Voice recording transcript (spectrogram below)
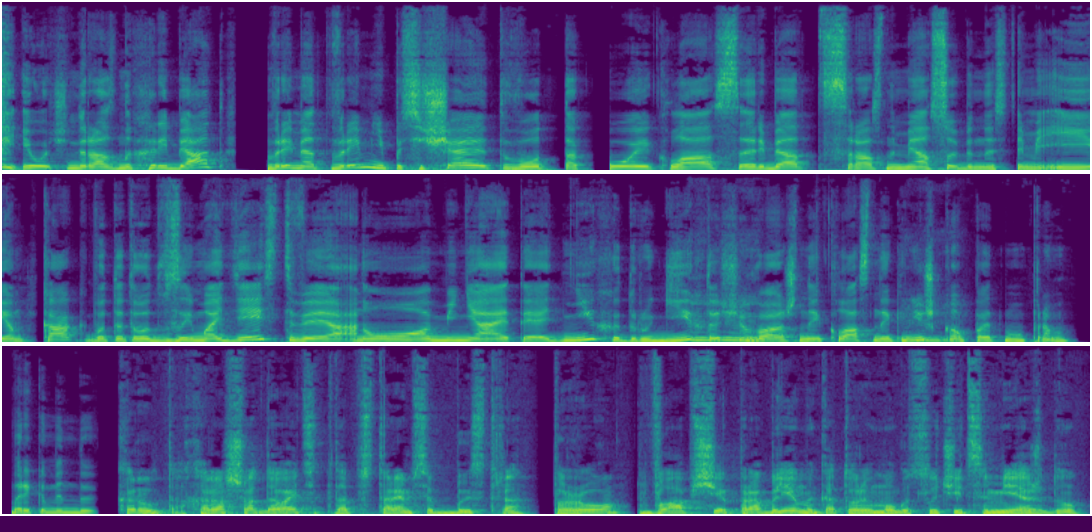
и очень разных ребят время от времени посещает вот такой класс ребят с разными особенностями. И как вот это вот взаимодействие, оно меняет и одних, и других. Это очень важно. И классная книжка, поэтому прям рекомендую. Круто, хорошо. Давайте тогда постараемся быстро про вообще проблемы, которые могут случиться между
